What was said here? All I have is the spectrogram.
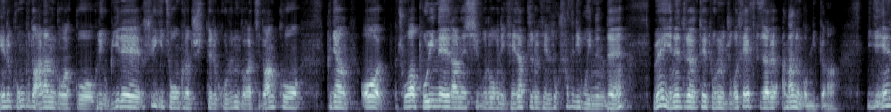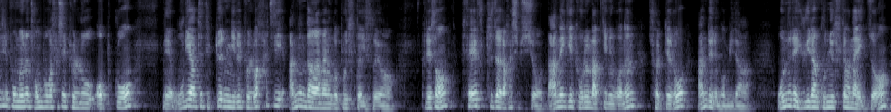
얘를 공부도 안 하는 것 같고, 그리고 미래 수익이 좋은 그런 주식들을 고르는 것 같지도 않고, 그냥, 어, 좋아 보이네라는 식으로 그냥 계잡주를 계속 사들이고 있는데, 왜 얘네들한테 돈을 주고 셀프 투자를 안 하는 겁니까? 이게 얘네들이 보면은 정보가 사실 별로 없고, 네, 우리한테 득되는 일을 별로 하지 않는다라는 걸 볼 수가 있어요. 그래서 셀프 투자를 하십시오. 남에게 돈을 맡기는 거는 절대로 안 되는 겁니다. 오늘의 유일한 good news가 하나 있죠.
